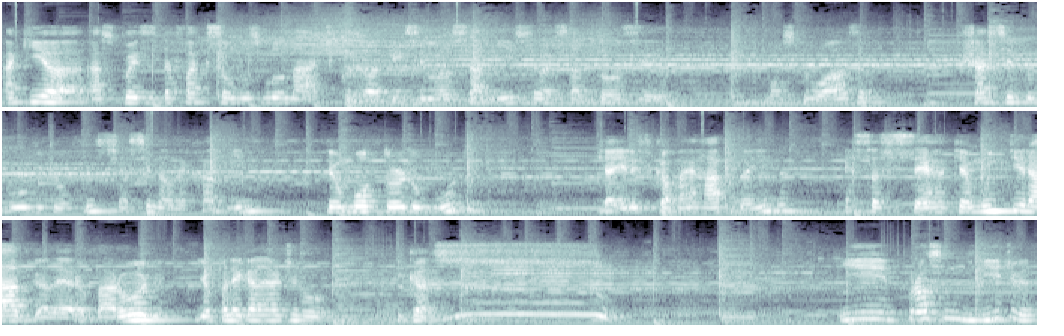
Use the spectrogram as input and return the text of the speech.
Aqui, ó, as coisas da facção dos lunáticos, ó. Tem esse lança-míssil, essa 12 monstruosa. Chassi do bug que eu fiz, chassi não, né? Cabine. Tem o motor do bug, que aí ele fica mais rápido ainda. Essa serra que é muito tirado, galera. Barulho. E eu falei, galera, de novo fica. E próximo vídeo,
